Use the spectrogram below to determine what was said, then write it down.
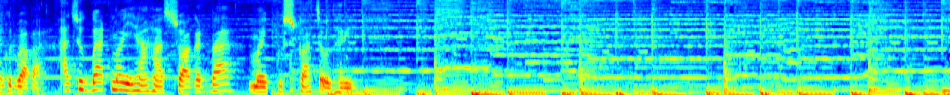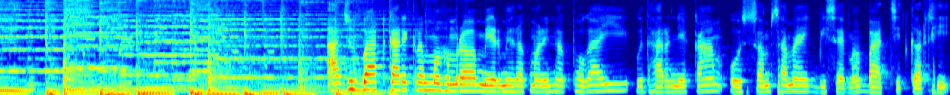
गुरु बाबा। आजुक बाटमा यहाँ स्वागत बा। मै पुष्पा चौधरी। आजुक बाट कार्यक्रममा हाम्रो मेर मेरक मनिनक भोगाई उदाहरणीय काम ओ समसामयिक विषयमा बातचित गर्थी।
